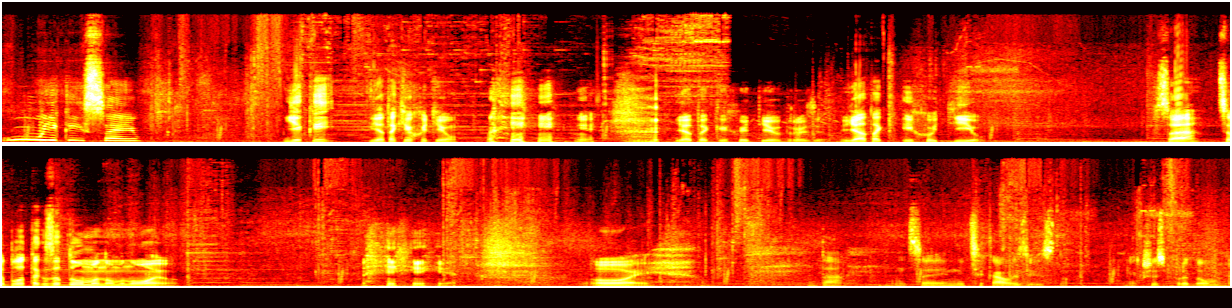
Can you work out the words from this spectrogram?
У, який сейв! Який. Я так і хотів. Я так і хотів, друзі. Я так і хотів. Все? Це було так задумано мною. Ой. Да. Це не цікаво, звісно. Як щось придумаю.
